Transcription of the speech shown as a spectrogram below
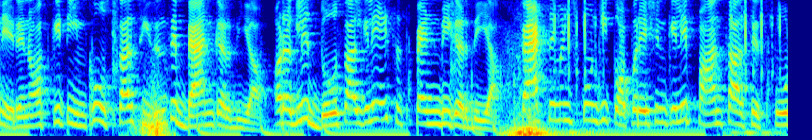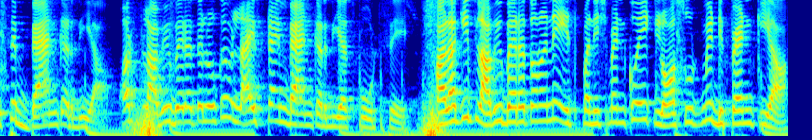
ने रेनॉथ की टीम को उस साल सीज़न से बैन कर दिया और अगले दो साल के लिए सस्पेंड भी कर दिया. पैट सिमेंट्स को उनकी कॉपोरेशन के लिए पाँच साल से स्पोर्ट से बैन कर दिया और फ्लावियो बेरेतोलो को लाइफ टाइम बैन कर दिया स्पोर्ट से. हालाँकि फ्लावियो बेरेतोलो ने इस पनिशमेंट को एक लॉ सूट में डिफेंड किया,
